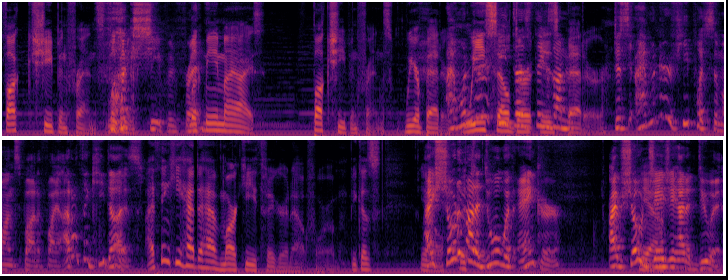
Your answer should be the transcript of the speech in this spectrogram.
fuck sheep and friends. Look fuck sheep and friends. Look me in my eyes. Fuck sheep and friends. We are better. I wonder We sell dirt is on- better. Does I wonder if he puts them on Spotify? I don't think he does. I think he had to have Markeith figure it out for him because. You know, I showed him with- how to do it with Anchor. I've showed Yeah. JJ how to do it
